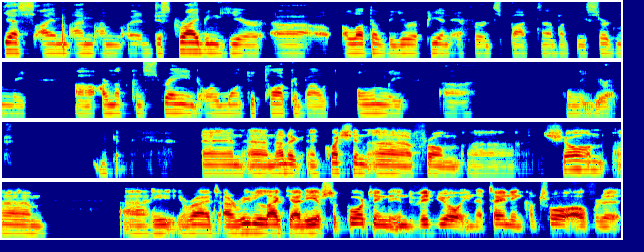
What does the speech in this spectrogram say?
yes, I'm, I'm, I'm describing here a lot of the European efforts, but, but we certainly are not constrained or want to talk about only, only Europe. Okay. And another question uh, from uh, Sean. Um, uh, he writes, I really like the idea of supporting the individual in attaining control over the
